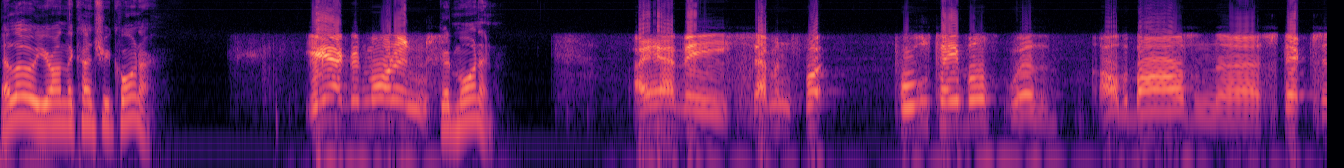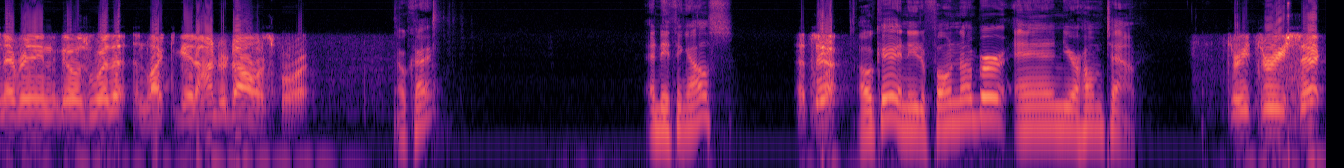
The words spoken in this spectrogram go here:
Hello, you're on the Country Corner. Yeah, good morning. Good morning. I have a seven foot pool table with all the balls and the sticks and everything that goes with it. I'd like to get a hundred dollars for it. Okay. Anything else? That's it. Okay, I need a phone number and your hometown. Three three six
